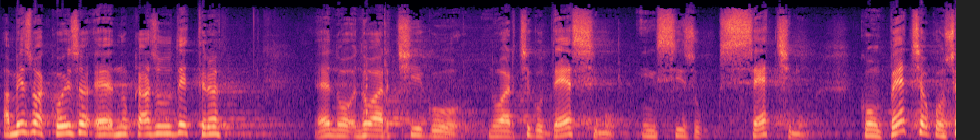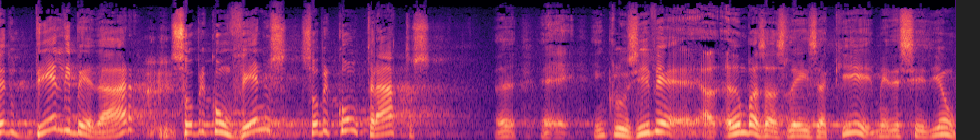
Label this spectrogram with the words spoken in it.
A mesma coisa é no caso do Detran, é, no, no artigo no artigo 10, inciso 7, compete ao Conselho deliberar sobre convênios, sobre contratos. É, é, inclusive, é, ambas as leis aqui mereceriam,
